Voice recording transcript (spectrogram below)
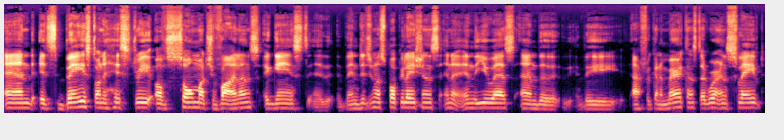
and it's based on a history of so much violence against uh, the indigenous populations in, in the US and the, the African Americans that were enslaved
